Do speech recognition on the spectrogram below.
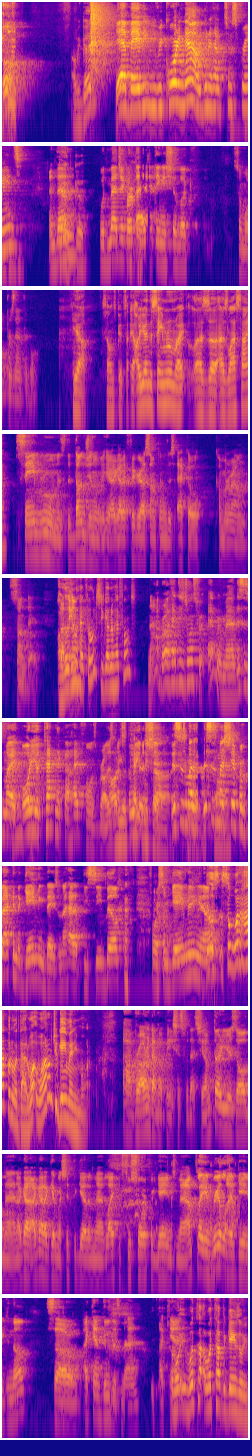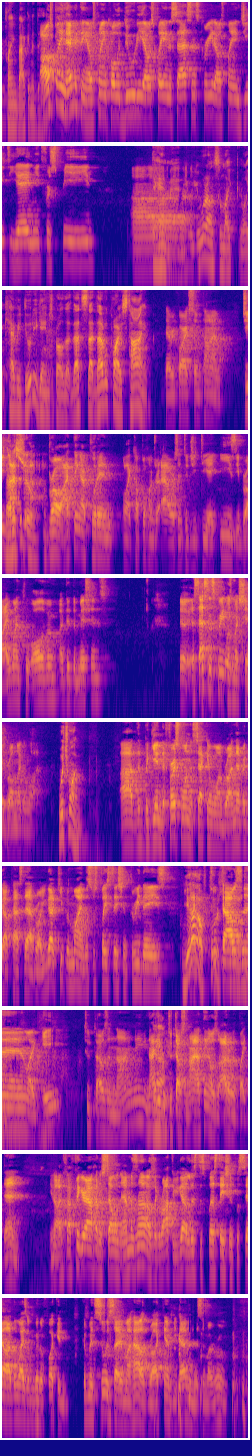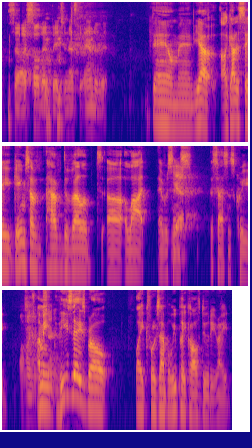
Boom. Are we good? Yeah, baby. We're recording now. We're gonna have two screens, and then Good, good. with magic Perfect. editing, it should look somewhat presentable. Yeah, sounds good. Are you in the same room, right, as uh, as last time? Same room as the dungeon over here. I gotta figure out something with this echo coming around Sunday. So Are I those think new I'm- headphones? You got new headphones? Nah, bro, I had these joints forever, man. This is my Audio Technica headphones, bro. This is my studio Audio-Technica. shit. This is my this is my shit from back in the gaming days when I had a PC build for some gaming. You know, Yo, so so what happened with that? Why, why don't you game anymore? ah, bro, I don't got no patience for that shit. I'm 30 years old, man. I got I gotta get my shit together, man. Life is too short for games, man. I'm playing real life games, you know. So I can't do this, man. I can't. What what type of games were you playing back in the day? I was playing everything. I was playing Call of Duty. I was playing Assassin's Creed. I was playing GTA, Need for Speed. Uh, Damn man, you, you were on some like like heavy duty games, bro. That that's that that requires time. That requires some time. G- That I is think- true. bro. I think I put in like a couple hundred hours into GTA, easy, bro. I went through all of them. I did the missions. Uh, Assassin's Creed was my shit, bro. I'm not gonna lie. Which one? Uh, the begin, the first one, the second one, bro. I never got past that, bro. You gotta keep in mind this was PlayStation three days. Yeah, like of course. 2000, like eight, 2009, maybe not Yeah. even 2009. I think I was out of it by then. You know, if I figure out how to sell on Amazon, I was like, Rata, you gotta list this PlayStation for sale. Otherwise, I'm gonna fucking commit suicide in my house, bro. I can't be having this in my room. So I sold that bitch, and that's the end of it. Damn man, yeah. I gotta say, games have have developed uh, a lot ever since Yeah. Assassin's Creed. 100. I mean, these days, bro. Like for example, we play Call of Duty, right?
